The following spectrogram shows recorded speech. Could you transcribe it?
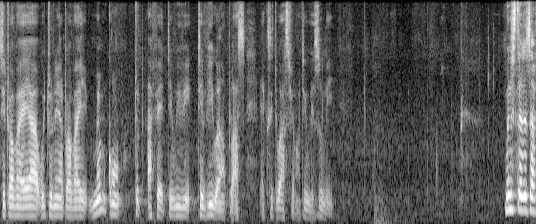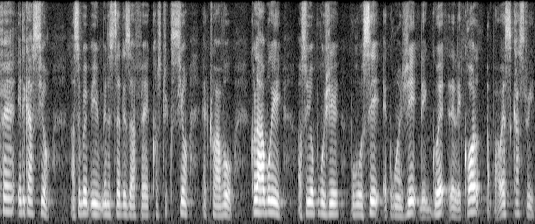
Se travaye a, witoune a travaye, menm kon tout afe te viwe an plas ek situasyon te wizole. Ministèr des Affaires Édikasyon, ansebe pi Ministèr des Affaires Konstriksyon ek Travaux, kolabori asou yo proje pou ose ek wanje de gwe de l'ekol apawes kastri.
